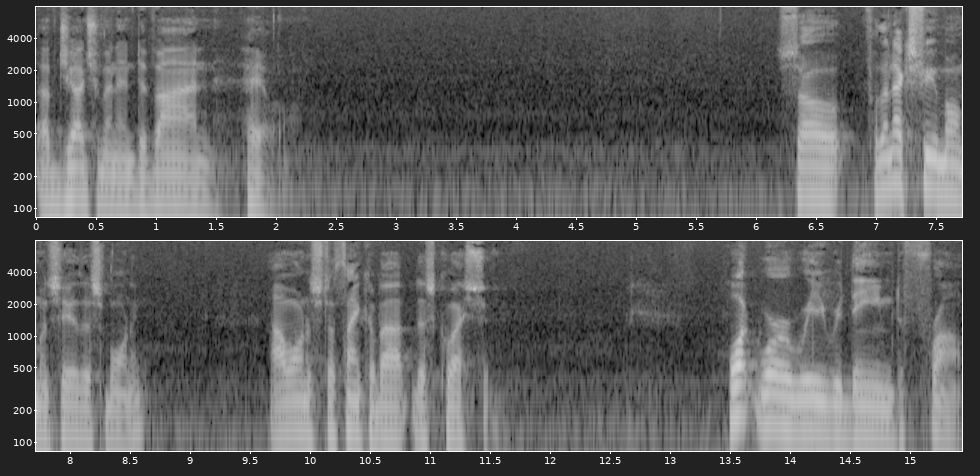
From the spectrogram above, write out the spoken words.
of judgment and divine hell. So, for the next few moments here this morning, I want us to think about this question What were we redeemed from?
